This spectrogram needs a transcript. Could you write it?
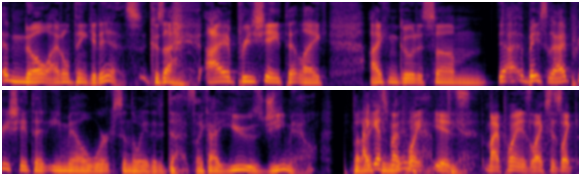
no i don't think it is because i i appreciate that like i can go to some basically i appreciate that email works in the way that it does like i use gmail but i, I guess my point is get my point is Lex is like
